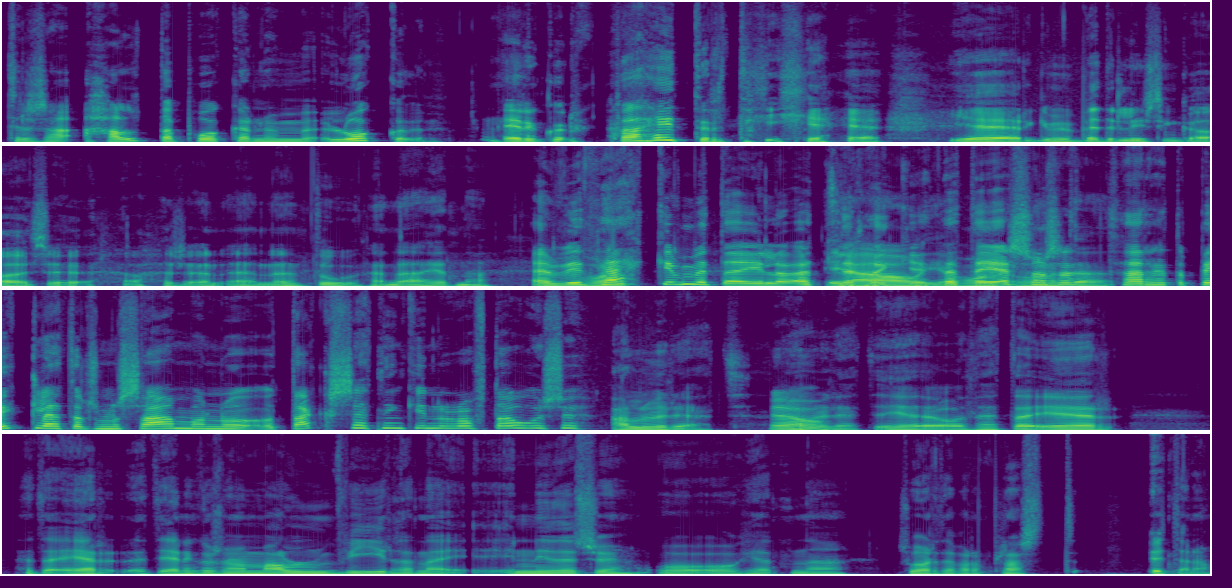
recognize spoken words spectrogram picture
til þess að halda pókanum lokuðum. Eirikur, hvað heitir þetta? Ég, ég er ekki með betri lýsing á þessu, á þessu en, en, en þú, þannig að hérna En við Von- þekkjum þetta eiginlega öll, er Já, það ekki? já, þetta von- er svona, vonandi- sagt, það er hægt að byggla þetta svona saman og, og dagsetningin er ofta á þessu. alveg rétt, alveg rétt. Ég, og þetta er, þetta er, þetta er einhver svona málmvýr þarna inn í þessu og, og hérna, svo er þetta bara plast utan á.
